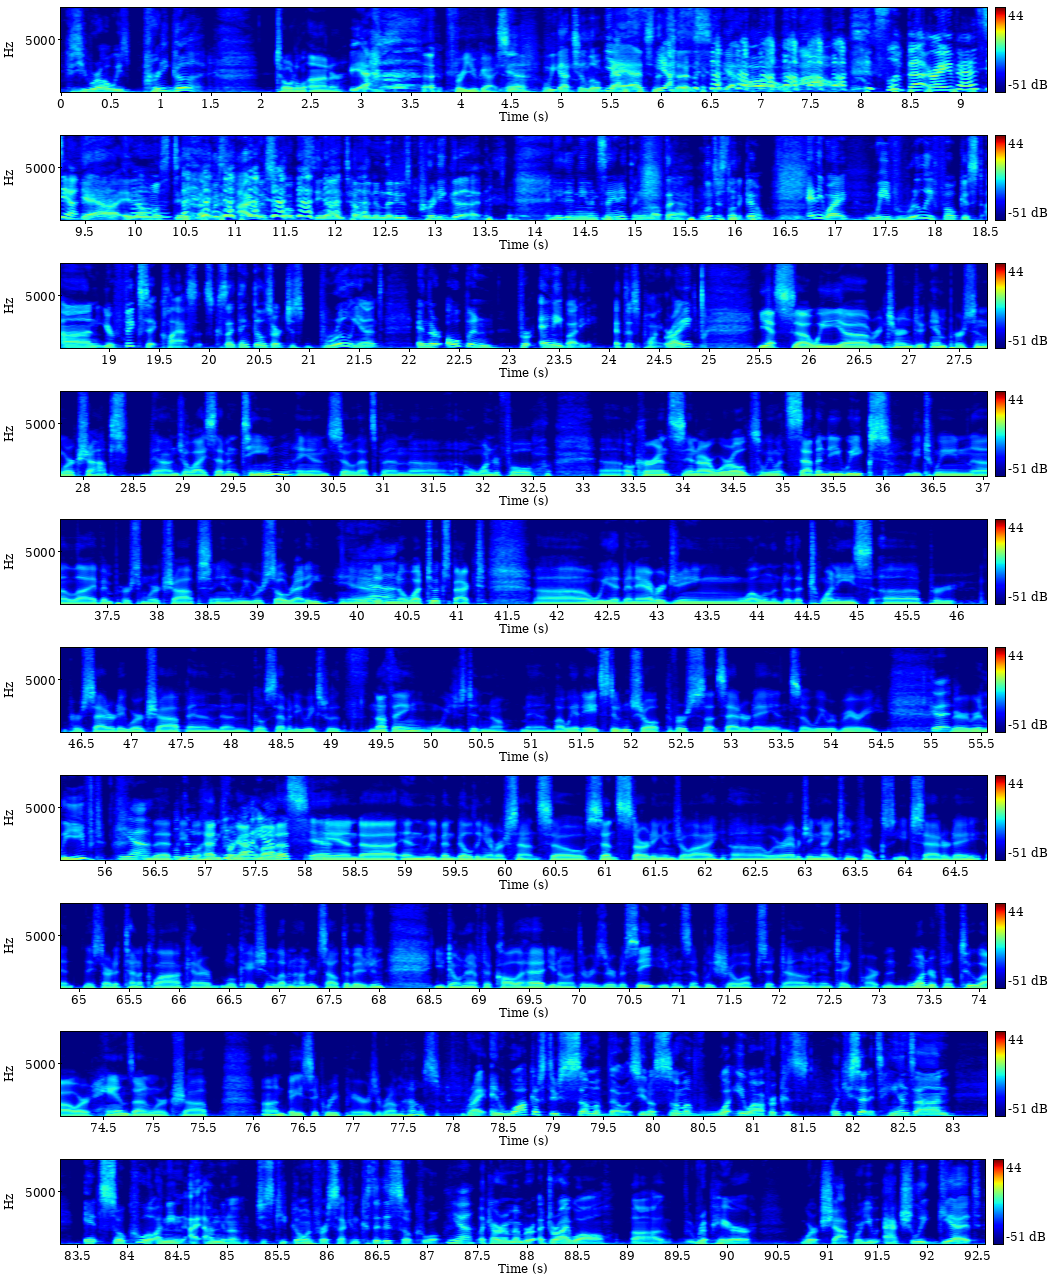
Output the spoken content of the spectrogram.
because you were always pretty good. Total honor Yeah. for you guys. yeah. We got you a little Yes, badge that yes. says, yeah. Oh, wow. Slip that right past you. Yeah, it almost did. I was I was focusing on telling him that he was pretty good, and he didn't even say anything about that. We'll just let it go. Anyway, we've really focused on your fix it classes because I think those are just brilliant, and they're open for anybody at this point, right? Yes, uh, we uh, returned to in person workshops on July 17, and so that's been uh, a wonderful uh, occurrence in our world. So we went 70 weeks between uh, live in person workshops, and we were so ready and Yeah. didn't know what to expect. Uh, we had been averaging well into the 20s uh, per per Saturday workshop and then go 70 weeks with nothing. We just didn't know, man. But we had eight students show up the first Saturday, and so we were very, Good. very relieved Yeah, that people people, hadn't forget forgotten about about, us. Yeah. And uh, and we've been building ever since. So since starting in July, uh, we're averaging 19 folks each Saturday. And they start at 10 o'clock at our location, 1100 South Division. You don't have to call ahead. You don't have to reserve a seat. You can simply show up, sit down, and take part in a wonderful two-hour hands-on workshop on basic repairs around the house. Right. And walk us through some of those, you know, some of what you offer, because, like you said, it's hands on. It's so cool. I mean, I, I'm going to just keep going for a second because it is so cool. Yeah. Like, I remember a drywall uh, repair workshop where you actually get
